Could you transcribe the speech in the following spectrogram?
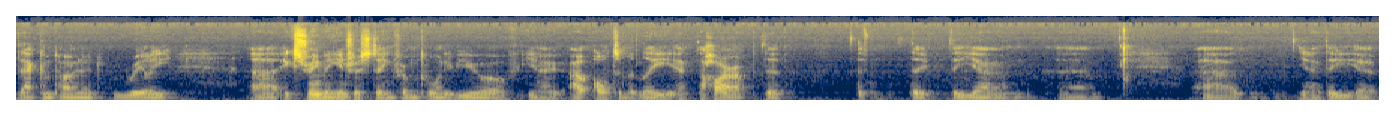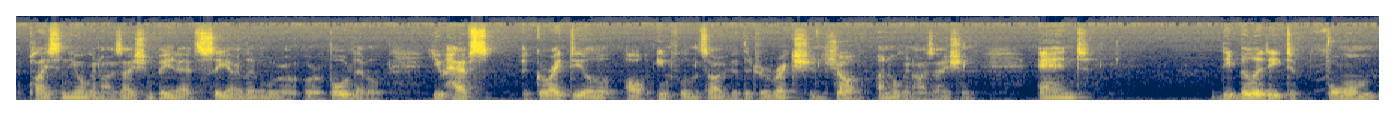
that component really uh, extremely interesting from the point of view of you know ultimately at the higher up the the the, the um, um, uh, you know the uh, place in the organisation, be it at CEO level or, or a board level, you have s- a great deal of influence over the direction Sure. of an organisation, and the ability to form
